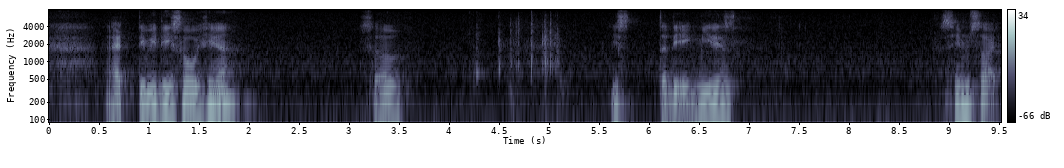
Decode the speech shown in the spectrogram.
activities over here. So it's 38 million. Seems like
